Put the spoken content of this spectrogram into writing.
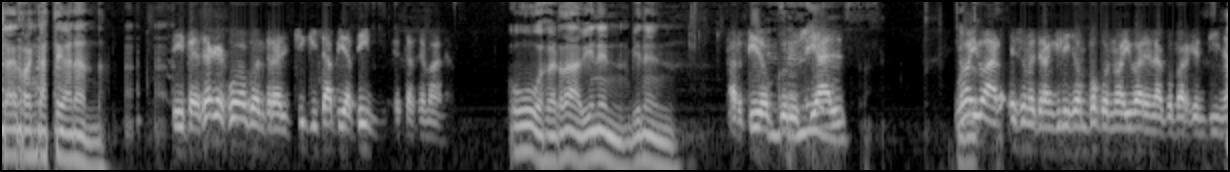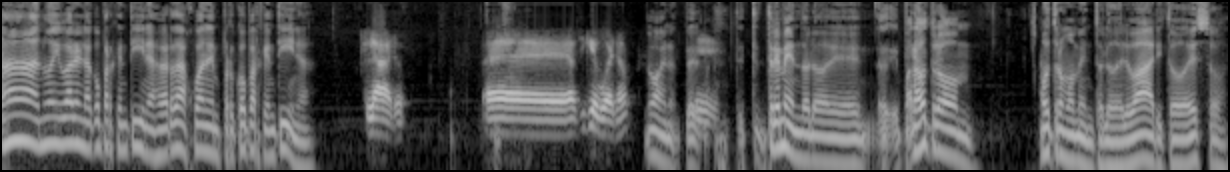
Ya arrancaste ganando. Y pensé que juego contra el Chiquitapia Team esta semana. Uh, es verdad, vienen, vienen. Partido crucial. No hay bar, eso me tranquiliza un poco, no hay bar en la Copa Argentina. Ah, no hay bar en la Copa Argentina, es verdad, juegan en- por Copa Argentina. Claro. Eh, así que bueno, Bueno, Sí. tremendo lo de... eh, Para otro otro momento, lo del bar y todo eso.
